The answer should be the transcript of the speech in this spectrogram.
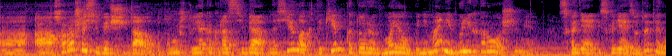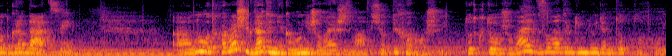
А, а хорошей себя считала, потому что я как раз себя относила к таким, которые в моем понимании были хорошими, исходя, исходя из вот этой вот градации. А, ну вот хороший, когда ты никому не желаешь зла, все, ты хороший. Тот, кто желает зла другим людям, тот плохой.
